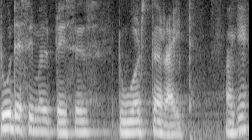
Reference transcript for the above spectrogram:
two decimal places towards the right. Okay?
